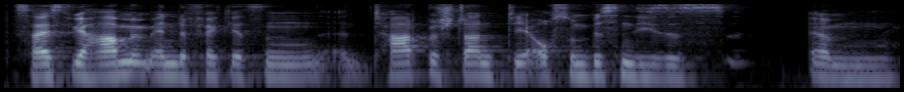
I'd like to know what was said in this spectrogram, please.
Das heißt, wir haben im Endeffekt jetzt einen Tatbestand, der auch so ein bisschen dieses ähm,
